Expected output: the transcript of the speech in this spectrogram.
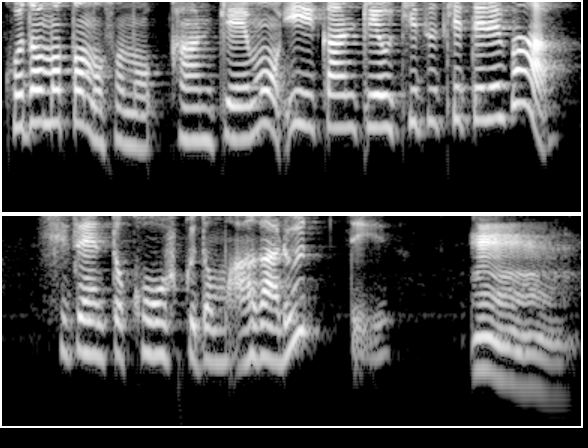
子供とのその関係もいい関係を築けてれば自然と幸福度も上がるっていう。うん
